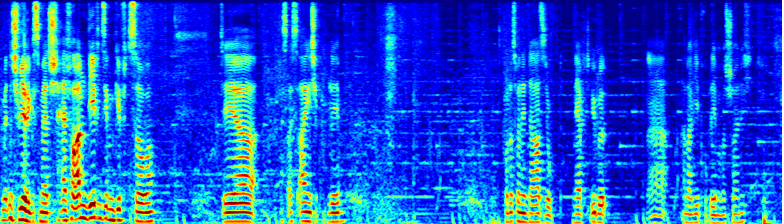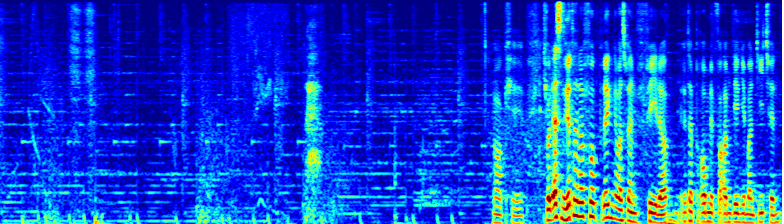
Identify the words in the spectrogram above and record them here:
Mit ein schwieriges Match. Er hat vor allem defensiven Giftzauber. Der ist das eigentliche Problem. Und dass man den Nase juckt. Nervt übel. Äh, Allergieprobleme wahrscheinlich. Okay. Ich wollte erst einen Ritter davor bringen, aber es wäre ein Fehler. Ritter brauchen wir vor allem den Diamantitin.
